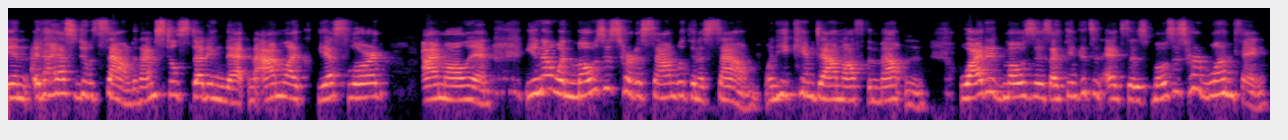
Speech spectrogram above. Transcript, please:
and it has to do with sound and i'm still studying that and i'm like yes lord I'm all in. You know, when Moses heard a sound within a sound, when he came down off the mountain, why did Moses, I think it's an Exodus, Moses heard one thing,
